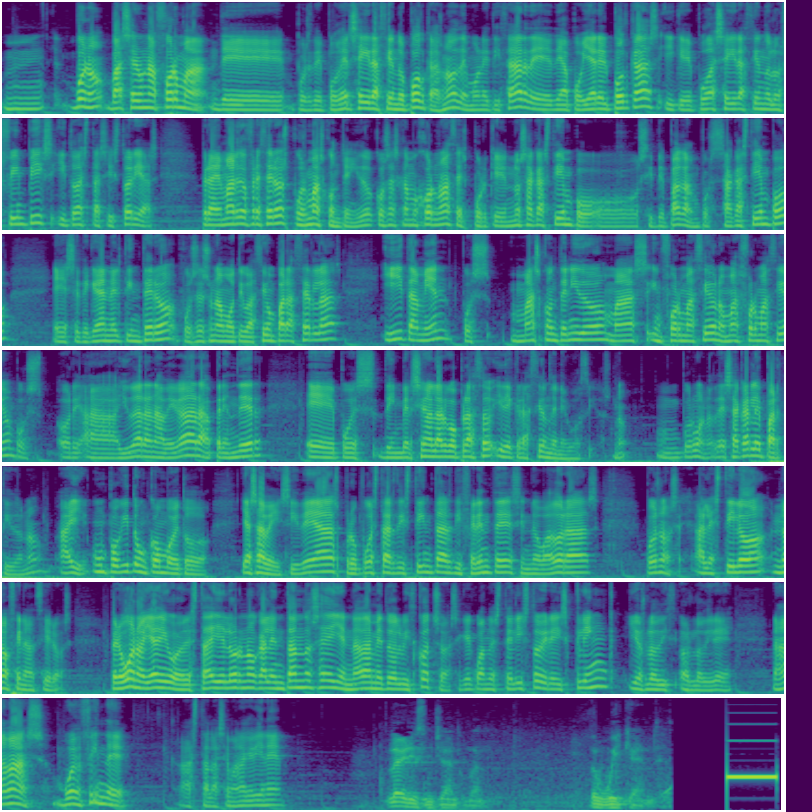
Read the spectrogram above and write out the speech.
bueno, va a ser una forma de, pues de poder seguir haciendo podcast, ¿no? De monetizar, de, apoyar el podcast y que pueda seguir haciendo los FinPix y todas estas historias. Pero además de ofreceros, pues más contenido, cosas que a lo mejor no haces porque no sacas tiempo o si te pagan, pues sacas tiempo, eh, se te queda en el tintero, pues es una motivación para hacerlas. Y también, pues, más contenido, más información o más formación, pues, a ayudar a navegar, a aprender, eh, pues, de inversión a largo plazo y de creación de negocios, ¿no? Mm, pues bueno, de sacarle partido, ¿no? Ahí, un poquito un combo de todo. Ya sabéis, ideas, propuestas distintas, diferentes, innovadoras, pues no sé, al estilo no financieros. Pero bueno, ya digo, está ahí el horno calentándose y en nada meto el bizcocho, así que cuando esté listo iréis clink y os lo, os lo diré. Nada más, buen fin de... Hasta la semana que viene. Ladies and gentlemen, the weekend.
